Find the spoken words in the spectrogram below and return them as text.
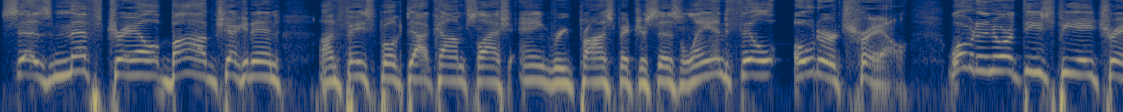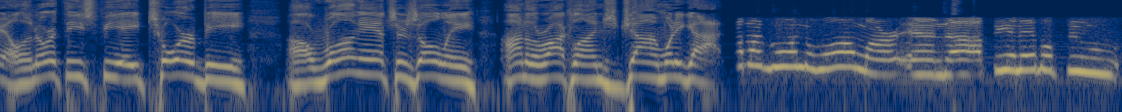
says meth trail. Bob, check it in on Facebook.com slash angry prospector says landfill odor trail. What would a Northeast PA trail, a Northeast PA tour be? Uh, wrong answers only. Onto the rock lines. John, what do you got? How about going to Walmart and uh, being able to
